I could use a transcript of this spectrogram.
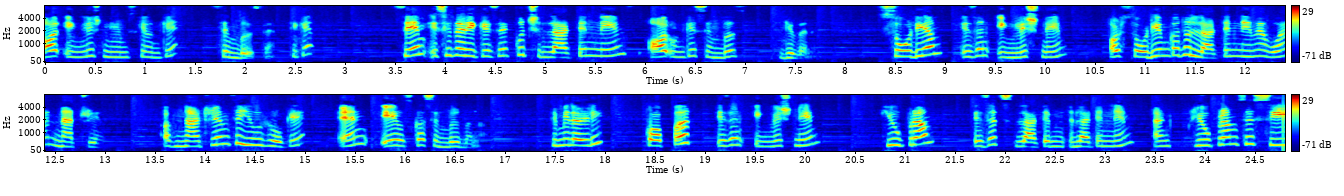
और इंग्लिश नेम्स के उनके सिंबल्स हैं, ठीक है? सेम इसी तरीके से कुछ लैटिन नेम्स और उनके सिंबल्स गिवन है। Sodium is an English name और सोडियम का जो लैटिन नेम है वो है नाट्रियम अब नाट्रियम से यूज़ होके एन ए उसका सिंबल बना। Similarly copper is an English name cuprum is its Latin name and cuprum से सी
